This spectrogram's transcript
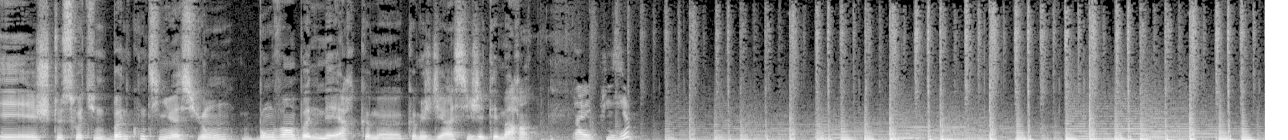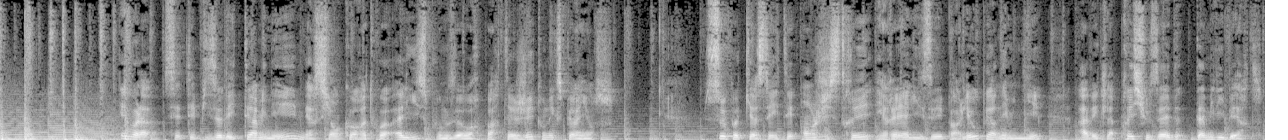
Et je te souhaite une bonne continuation. Bon vent, bonne mer, comme, euh, comme je dirais si j'étais marin. Avec plaisir. Et voilà, cet épisode est terminé. Merci encore à toi Alice pour nous avoir partagé ton expérience. Ce podcast a été enregistré et réalisé par Léo Pernéminier avec la précieuse aide d'Amélie Berthe.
